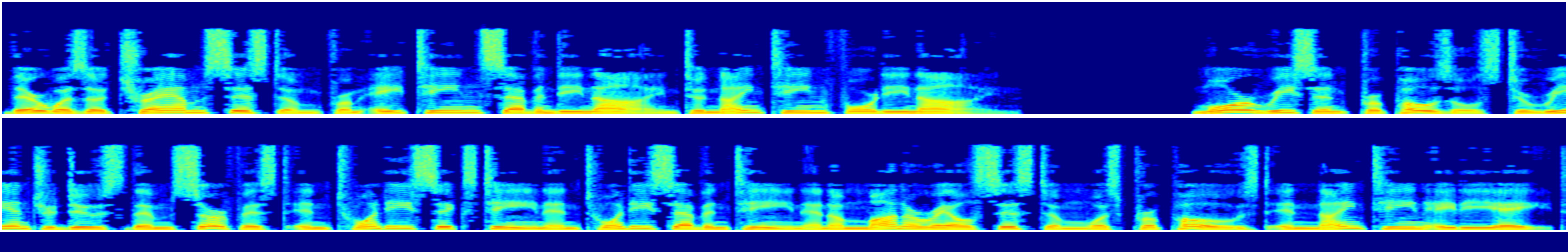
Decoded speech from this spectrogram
There was a tram system from 1879 to 1949. More recent proposals to reintroduce them surfaced in 2016 and 2017 and a monorail system was proposed in 1988.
